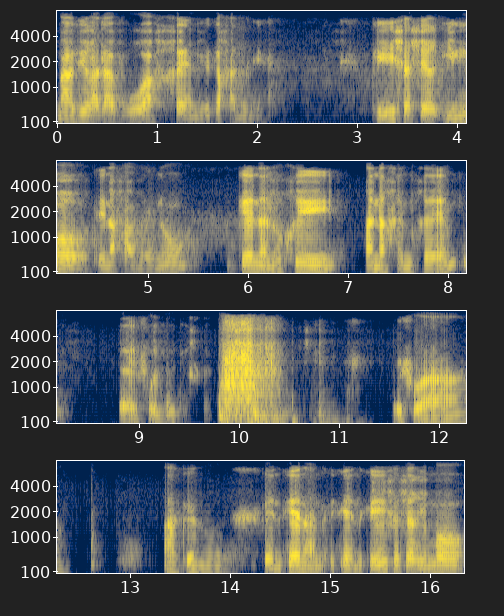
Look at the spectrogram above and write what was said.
מעביר עליו רוח חן ותחנונים. כאיש אשר עמו תנחמנו, כן אנוכי אנחמכם. איפה זה בכלל? איפה ה... אה, כן, כן, כן, כן, כאיש אשר עמו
